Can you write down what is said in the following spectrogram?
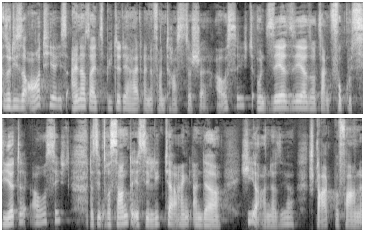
Also dieser Ort hier ist einerseits bietet er halt eine fantastische Aussicht und sehr, sehr sozusagen fokussierte Aussicht. Das Interessante ist, sie liegt ja an der, hier an der sehr stark befahrene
